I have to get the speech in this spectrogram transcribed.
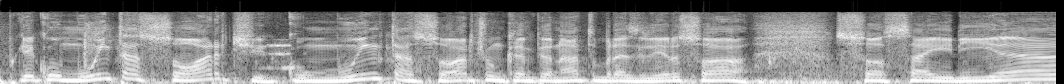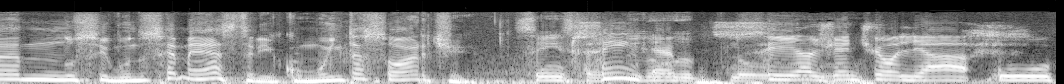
Porque com muita sorte, com muita sorte, um campeonato brasileiro só, só sairia no segundo semestre com muita sorte. Sim, sim. No, é, no... Se a gente olhar o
